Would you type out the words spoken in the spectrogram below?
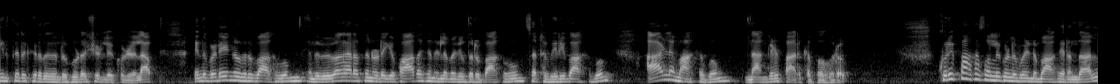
ஈர்த்திருக்கிறது என்று கூட சொல்லிக் கொள்ளலாம். இந்த விடயங்கள் தொடர்பாகவும் இந்த விவகாரத்தினுடைய பாதக நிலைமைகள் தொடர்பாகவும் சற்று விரிவாகவும் ஆழமாகவும் நாங்கள் பார்க்க போகிறோம். குறிப்பாக சொல்லிக்கொள்ள வேண்டுமாக இருந்தால்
